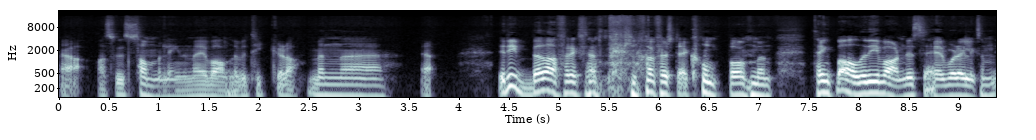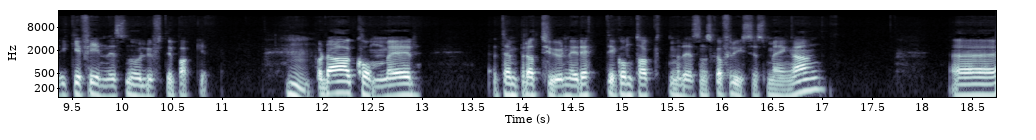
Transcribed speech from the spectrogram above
Ja, hva skal du sammenligne med i vanlige butikker, da? Men ja. Ribbe, da, for eksempel. Var det første jeg kom på. Men tenk på alle de varene du ser hvor det liksom ikke finnes noe luft i pakken. Mm. For da kommer temperaturen rett i kontakt med det som skal fryses med en gang. Eh,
